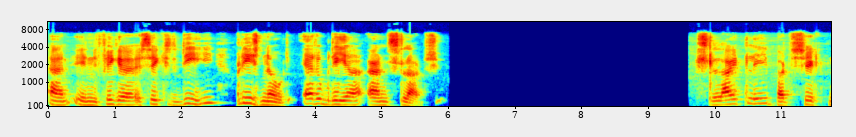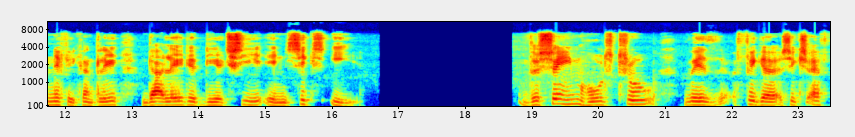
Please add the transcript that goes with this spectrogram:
And in figure 6d, please note aerobilia and sludge. Slightly but significantly dilated DHC in 6E. The same holds true with figure 6F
